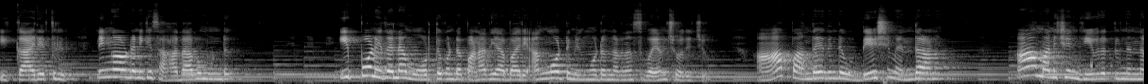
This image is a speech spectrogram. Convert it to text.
ഇക്കാര്യത്തിൽ നിങ്ങളോട് എനിക്ക് സഹതാപമുണ്ട്. ഇപ്പോൾ ഇതെല്ലാം ഓർത്തുകൊണ്ട് പണവ്യാപാരി അങ്ങോട്ടും ഇങ്ങോട്ടും നടന്ന് സ്വയം ചോദിച്ചു ആ പന്തയത്തിന്റെ ഉദ്ദേശം എന്താണ്? ആ മനുഷ്യൻ ജീവിതത്തിൽ നിന്ന്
